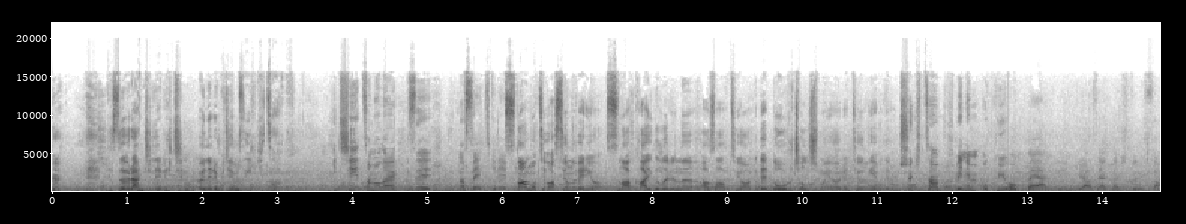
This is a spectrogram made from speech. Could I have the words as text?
Lise öğrencileri için önerebileceğimiz ilk kitap. İçi tam olarak bizi nasıl etkiliyor? Sınav motivasyonu veriyor. Sınav kaygılarını azaltıyor. Bir de doğru çalışmayı öğretiyor diyebilirim. Şu kitap benim okuyup çok beğendiğim. Biraz yaklaştırırsam.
